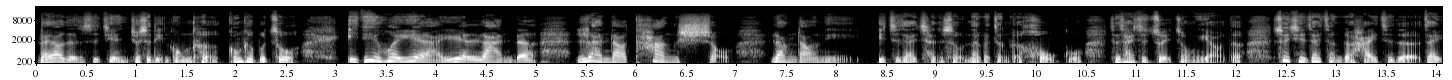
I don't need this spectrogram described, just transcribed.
来到人世间就是领功课，功课不做，一定会越来越烂的，烂到烫手，让到你一直在承受那个整个后果，这才是最重要的。所以，其实，在整个孩子的在。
